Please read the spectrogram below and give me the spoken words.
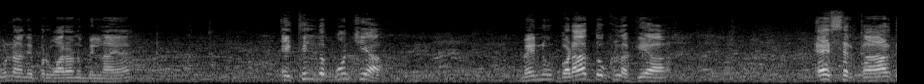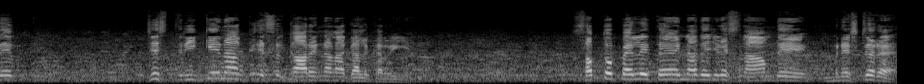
ਉਹਨਾਂ ਦੇ ਪਰਿਵਾਰਾਂ ਨੂੰ ਮਿਲਣ ਆਇਆ। ਇੱਥੇ ਜਦੋਂ ਪਹੁੰਚਿਆ, ਮੈਨੂੰ ਬੜਾ ਦੁੱਖ ਲੱਗਿਆ। ਇਹ ਸਰਕਾਰ ਦੇ, ਜਿਸ ਤਰੀਕੇ ਨਾਲ ਇਹ ਸਰਕਾਰ ਇਹਨਾਂ ਨਾਲ ਗੱਲ ਕਰ ਰਹੀ ਹੈ ਸਭ ਤੋਂ ਪਹਿਲੇ ਤਾਂ ਇਹਨਾਂ ਦੇ ਜਿਹੜੇ ਸਨਾਮ ਦੇ ਮਿਨਿਸਟਰ ਹੈ,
